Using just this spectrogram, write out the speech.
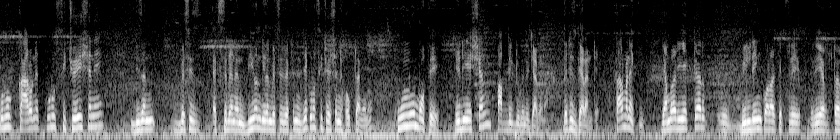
কোনো কারণে, কোনো সিচুয়েশানে design basis accident and beyond design basis accident যে কোনো সিচুয়েশানে হোক না কেন, কোনো মতে রেডিয়েশন পাবলিক ডোমেনে যাবে না। দ্যাট ইজ গ্যারান্টেড তার মানে কি? যে আমরা রিয়েক্টার বিল্ডিং করার ক্ষেত্রে রিয়েক্টার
